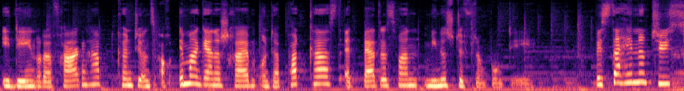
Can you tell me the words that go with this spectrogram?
Ideen oder Fragen habt, könnt ihr uns auch immer gerne schreiben unter podcast.bertelsmann-stiftung.de. Bis dahin und tschüss!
